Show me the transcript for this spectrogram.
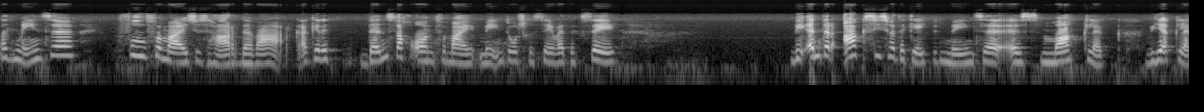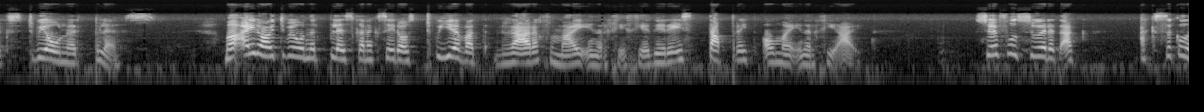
dat mense voel vir my soos harde werk. Ek het dit Dinsdag aand vir my mentors gesê wat ek sê die interaksies wat ek het met mense is maklik weekliks 200 plus. Maar uit daai 200 plus kan ek sê daar's twee wat regtig vir my energie gee. Die res tap net al my energie uit. So voel so dat ek ek sukkel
